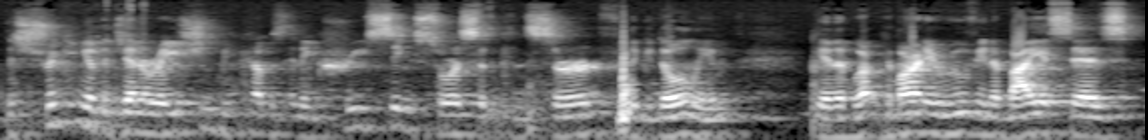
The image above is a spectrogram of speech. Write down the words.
the shrinking of the generation becomes an increasing source of concern for the Gedolim. In the Gemara Eruvin, Abaye says,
